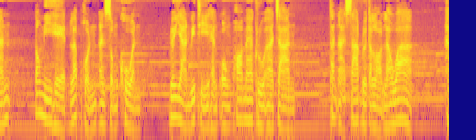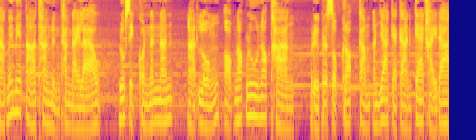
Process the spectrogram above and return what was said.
นั้น ต้องมีเหตุและผลอันสมควร ด้วยยานวิถีแห่งองค์พ่อแม่ครูอาจารย์ ท่านอาจทราบโดยตลอดแล้วว่า หากไม่เมตตาทางหนึ่งทางใดแล้ว ลูกศิษย์คนนั้นๆ อาจหลงออกนอกลู่นอกทาง หรือประสบเคราะห์กรรมอันยากแก่การแก้ไขได้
